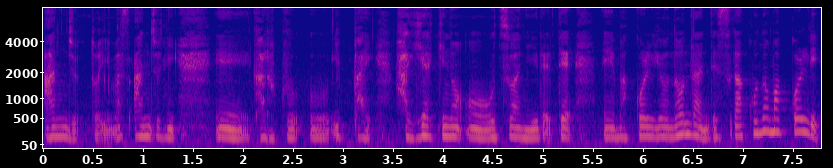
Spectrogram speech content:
アンジュと言います。アンジュに、えー、軽く一杯萩焼きの器に入れて、えー、マッコリを飲んだんですがこのマッコリ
